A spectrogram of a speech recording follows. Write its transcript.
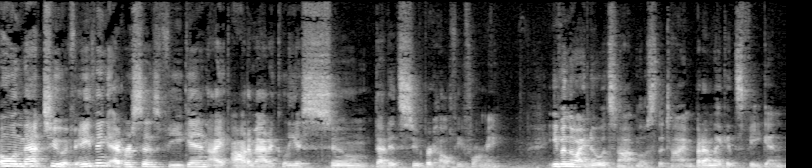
Oh, and that too. If anything ever says vegan, I automatically assume that it's super healthy for me, even though I know it's not most of the time. But I'm like, it's vegan.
